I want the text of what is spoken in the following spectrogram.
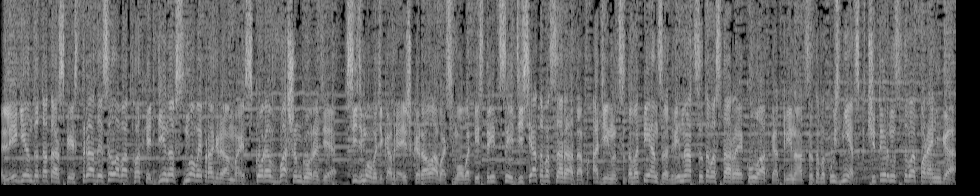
Легенда татарской эстрады Салават Фатхеддинов с новой программой. Скоро в вашем городе. 7 декабря Ишкарала, 8 Пестрицы, 10 Саратов, 11 Пенза, 12 Старая Кулатка, 13 Кузнецк, 14 Параньга,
